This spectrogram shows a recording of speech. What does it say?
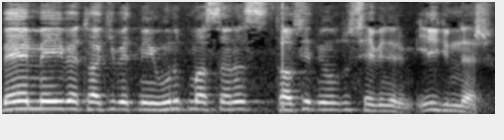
Beğenmeyi ve takip etmeyi unutmazsanız tavsiye etmeyi unutup sevinirim. İyi günler.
